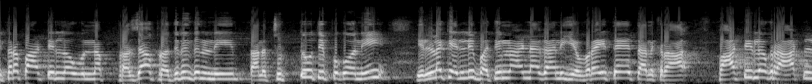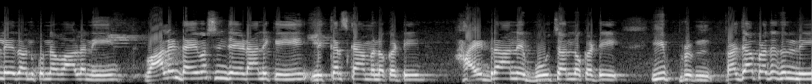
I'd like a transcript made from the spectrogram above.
ఇతర పార్టీల్లో ఉన్న ప్రజా ప్రతినిధుల్ని తన చుట్టూ తిప్పుకొని ఇళ్ళకెళ్ళి బతిమలాడినా కానీ ఎవరైతే తనకు రా పార్టీలోకి రావట్లేదు అనుకున్న వాళ్ళని వాళ్ళని డైవర్షన్ చేయడానికి లిక్కర్ స్కామ్ అని ఒకటి హైడ్రా అనే బూచన్ ఒకటి ఈ ప్రజాప్రతినిధుల్ని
